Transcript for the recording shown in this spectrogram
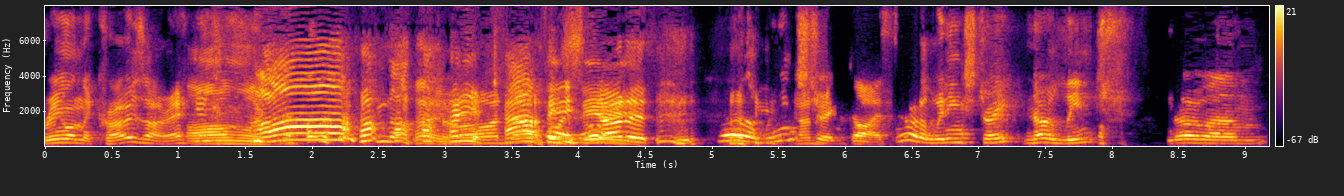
bring on the Crows, I reckon. Oh my god! no. Oh, can't no, be he's done it. They're on a winning streak, guys. They're on a winning streak. No Lynch. No, um,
